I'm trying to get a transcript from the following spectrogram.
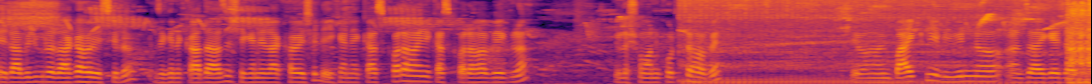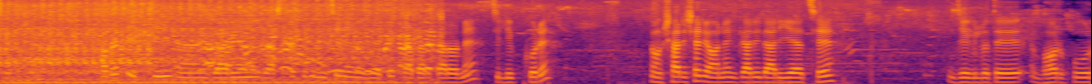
এই রাবিশগুলো রাখা হয়েছিল। যেখানে কাদা আছে, সেখানে রাখা হয়েছিল। এখানে কাজ করা হয়নি, কাজ করা হবে এগুলো। এগুলো সমান করতে হবে। এবং আমি বাইক নিয়ে বিভিন্ন জায়গায় যাচ্ছি। হঠাৎ একটি গাড়ি রাস্তা থেকে নিচে নেমে গেছে কাদার কারণে স্লিপ করে এবং সারি সারি অনেক গাড়ি দাঁড়িয়ে আছে যেগুলোতে ভরপুর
